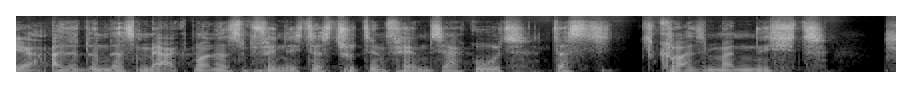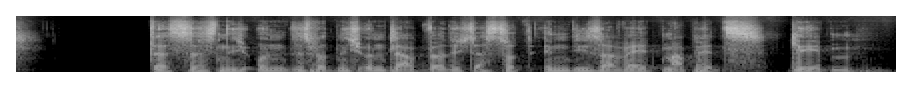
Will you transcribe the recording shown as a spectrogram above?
Ja. Also und das merkt man, das finde ich, das tut dem Film sehr gut, dass quasi man nicht, dass das nicht, un, das wird nicht unglaubwürdig, dass dort in dieser Welt Muppets leben.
